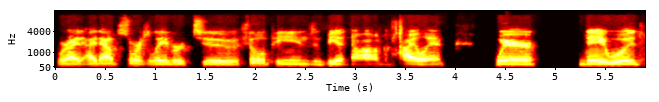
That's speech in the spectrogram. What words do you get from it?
where I'd, I'd outsource labor to Philippines and Vietnam and Thailand, where they would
